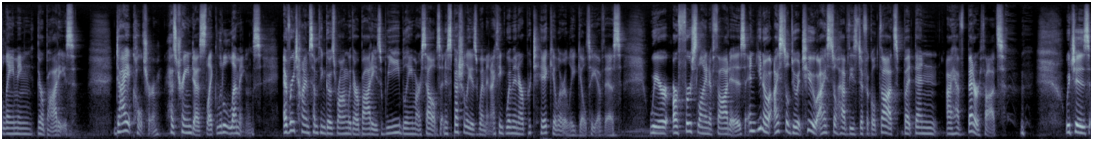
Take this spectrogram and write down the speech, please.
blaming their bodies. Diet culture has trained us like little lemmings every time something goes wrong with our bodies, we blame ourselves, and especially as women. I think women are particularly guilty of this, where our first line of thought is, and you know, I still do it too. I still have these difficult thoughts, but then I have better thoughts, which is,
